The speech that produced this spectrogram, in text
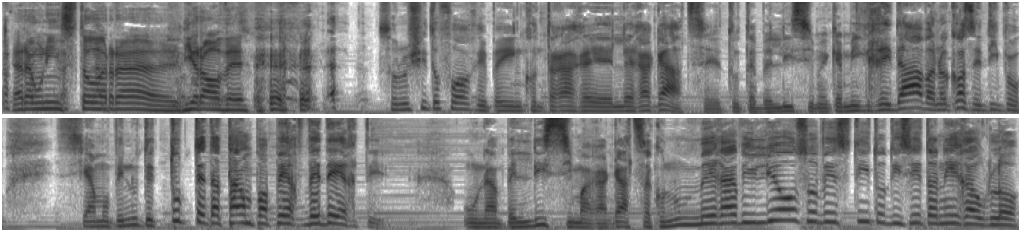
Era un in-store eh, di rove. Sono uscito fuori per incontrare le ragazze, tutte bellissime, che mi gridavano cose tipo Siamo venute tutte da Tampa per vederti. Una bellissima ragazza con un meraviglioso vestito di seta nera urlò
